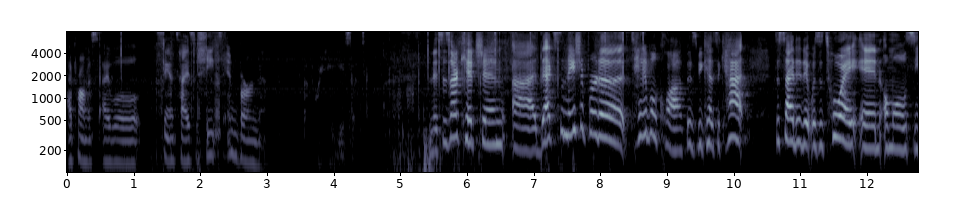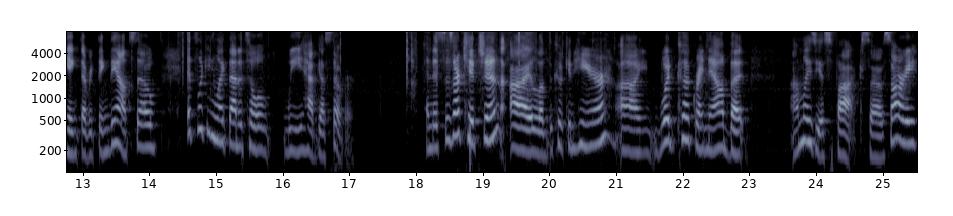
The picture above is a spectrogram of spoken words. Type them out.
I promise I will sanitize the sheets and burn them before you use it. And this is our kitchen. Uh, the explanation for the tablecloth is because the cat decided it was a toy and almost yanked everything down. So it's looking like that until we have guests over. And this is our kitchen. I love to cook in here. I would cook right now, but I'm lazy as fuck, so sorry.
